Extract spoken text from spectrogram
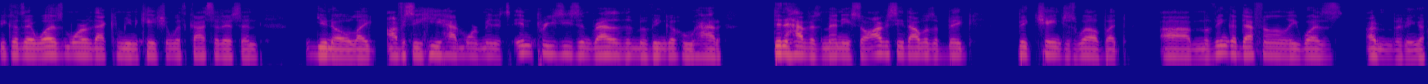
because there was more of that communication with Cáceres and you know, like obviously he had more minutes in preseason rather than Mavinga, who had didn't have as many. So obviously that was a big, big change as well. But uh, Mavinga definitely was. I'm Mavinga.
